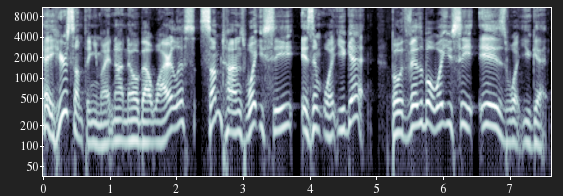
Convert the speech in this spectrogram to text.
Hey, here's something you might not know about wireless. Sometimes what you see isn't what you get. But with Visible, what you see is what you get.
